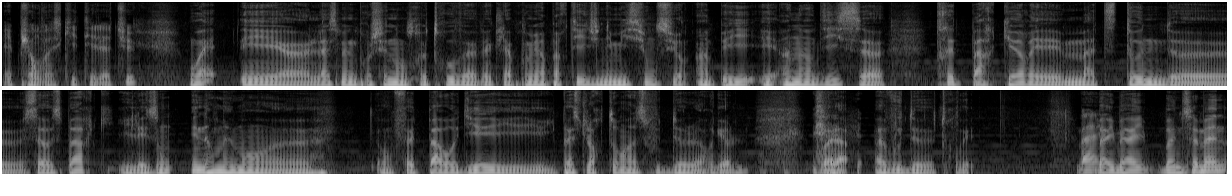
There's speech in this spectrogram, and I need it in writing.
Et puis on va se quitter là-dessus. Ouais, et euh, la semaine prochaine, on se retrouve avec la première partie d'une émission sur un pays et un indice. Euh, Trent Parker et Matt Stone de South Park, ils les ont énormément euh, en fait parodiés. Ils, ils passent leur temps à se foutre de leur gueule. Voilà, à vous de trouver. Bye. Bye bye, bonne semaine.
